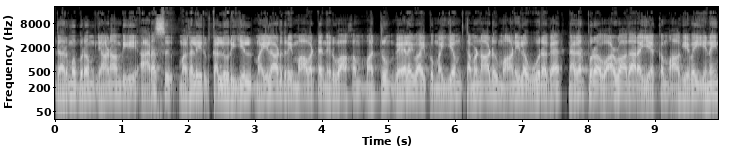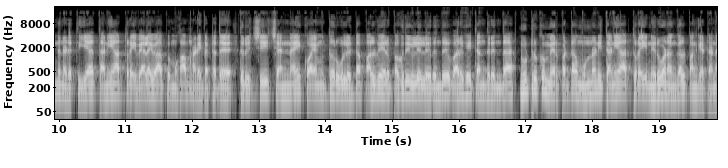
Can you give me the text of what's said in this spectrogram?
தருமபுரம் ஞானாம்பிகை அரசு மகளிர் கல்லூரியில் மயிலாடுதுறை மாவட்ட நிர்வாகம் மற்றும் வேலைவாய்ப்பு மையம் தமிழ்நாடு மாநில ஊரக நகர்ப்புற வாழ்வாதார இயக்கம் ஆகியவை இணைந்து நடத்திய தனியார் துறை வேலைவாய்ப்பு முகாம் நடைபெற்றது. திருச்சி சென்னை கோயம்புத்தூர் உள்ளிட்ட பல்வேறு பகுதிகளில் இருந்து வருகை தந்திருந்த நூற்றுக்கும் மேற்பட்ட முன்னணி தனியார் துறை நிறுவனங்கள் பங்கேற்றன.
